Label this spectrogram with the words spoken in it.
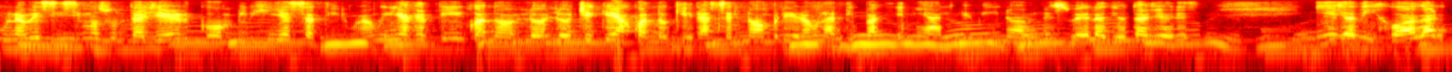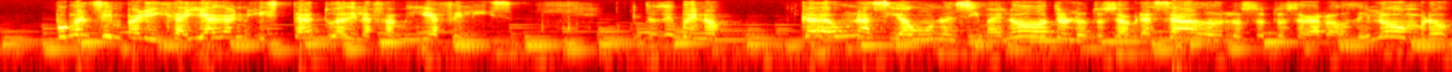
Una vez hicimos un taller con Virginia Satir. Virginia Satir, cuando lo, chequeas cuando quieras el nombre, era una tipa genial que vino a Venezuela, dio talleres. Y ella dijo, hagan, pónganse en pareja y hagan estatua de la familia feliz. Entonces, bueno, cada uno hacía uno encima del otro, los otros abrazados, los otros agarrados del hombro.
